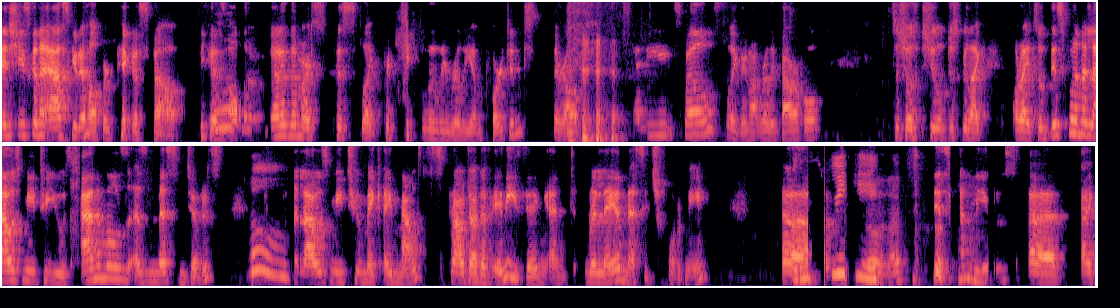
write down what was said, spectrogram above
and she's gonna ask you to help her pick a spell because all of, none of them are spec- like particularly really important. They're all handy spells, like they're not really powerful. So she'll she'll just be like, all right, so this one allows me to use animals as messengers. Oh, allows me to make a mouth sprout out of anything and relay a message for me. Uh, freaky. Oh, that's this one means uh, I,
